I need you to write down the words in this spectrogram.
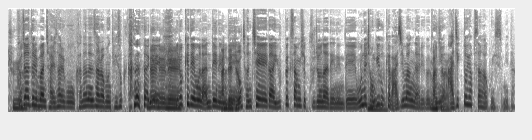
중요하죠. 부자들만 잘 살고 가난한 사람은 계속 가난하게 네네네. 이렇게 되면 안 되는데 안 전체가 639조나 되는데 오늘 정기국회 음. 마지막 날이거든요. 맞아요. 아직도 협상하고 있습니다.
